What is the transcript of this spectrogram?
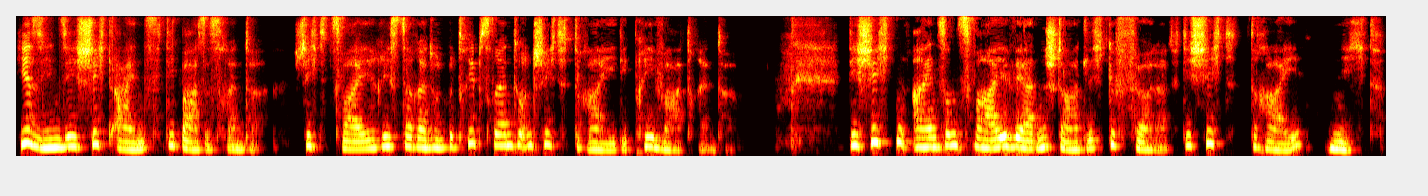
Hier sehen Sie Schicht 1, die Basisrente, Schicht 2, Riester-Rente und Betriebsrente und Schicht 3, die Privatrente. Die Schichten 1 und 2 werden staatlich gefördert, die Schicht 3 nicht.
